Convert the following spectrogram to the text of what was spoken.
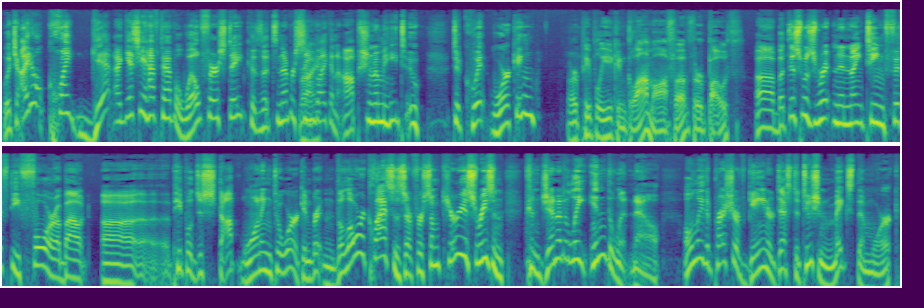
which I don't quite get. I guess you have to have a welfare state because it's never seemed Right. like an option to me to to quit working. Or people you can glom off of, or both. Uh, but this was written in 1954 about uh, people just stop wanting to work in Britain. The lower classes are, for some curious reason, congenitally indolent now. Only the pressure of gain or destitution makes them work.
